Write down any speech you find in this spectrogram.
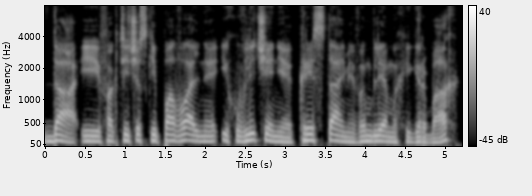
Да, и фактически повальное их увлечение крестами в эмблемах и гербах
